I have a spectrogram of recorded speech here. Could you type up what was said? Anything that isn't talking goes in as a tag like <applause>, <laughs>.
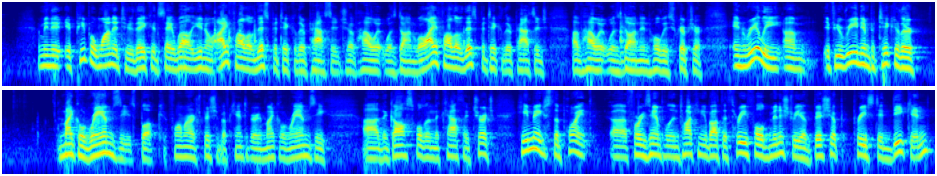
I mean, if people wanted to, they could say, well, you know, I follow this particular passage of how it was done. Well, I follow this particular passage of how it was done in Holy Scripture. And really, um, if you read in particular Michael Ramsey's book, former Archbishop of Canterbury, Michael Ramsey, uh, The Gospel in the Catholic Church, he makes the point, uh, for example, in talking about the threefold ministry of bishop, priest, and deacon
